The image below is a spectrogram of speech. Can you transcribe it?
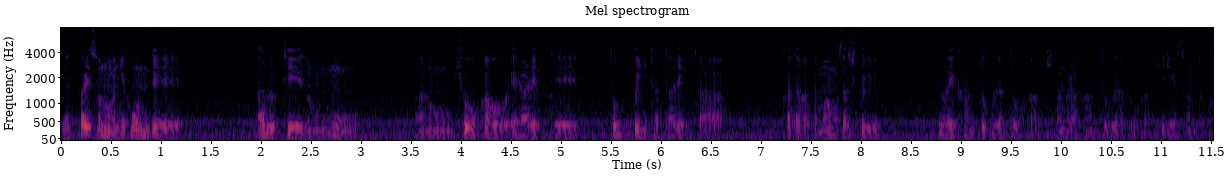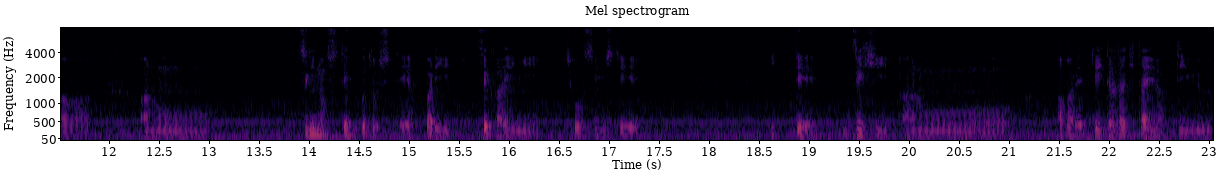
やっぱりその日本である程度のもうあの評価を得られてトップに立たれた方々、まあ、まさしく岩井監督だとか北村監督だとか桐谷さんとかはあの次のステップとしてやっぱり世界に挑戦していってぜひ、あの暴れていただきたいなっていう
